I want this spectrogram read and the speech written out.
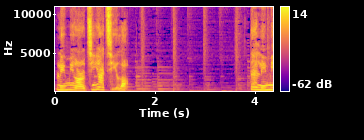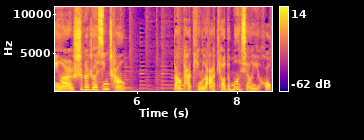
林敏儿惊讶极了。但林敏儿是个热心肠，当他听了阿跳的梦想以后。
